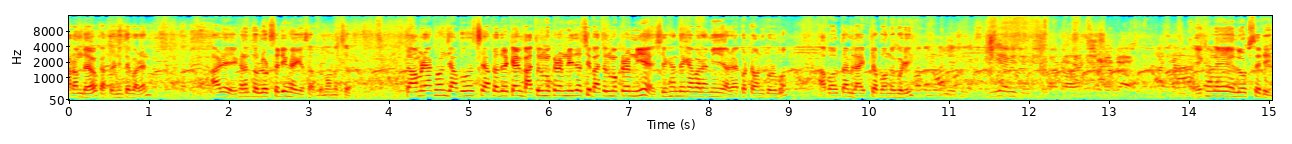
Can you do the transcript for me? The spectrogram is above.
আরামদায়ক, আপনারা নিতে পারেন। আরে, এখানে তো লোড সেটিং হয়ে গেছে আপনার, মনে হচ্ছে। তো আমরা এখন যাব হচ্ছে আপনাদেরকে, আমি বাতুল মোকরাম নিয়ে যাচ্ছি, বাতুল মোকরাম নিয়ে সেখান থেকে আবার আমি রেকর্ডটা অন করব। আপাতত আমি লাইভটা বন্ধ করি। এখানে লোড সেটিং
